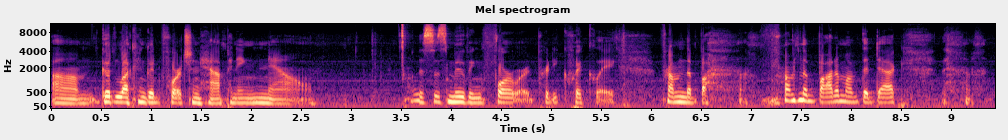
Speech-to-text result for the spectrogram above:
um, good luck and good fortune happening now. This is moving forward pretty quickly. From the from the bottom of the deck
